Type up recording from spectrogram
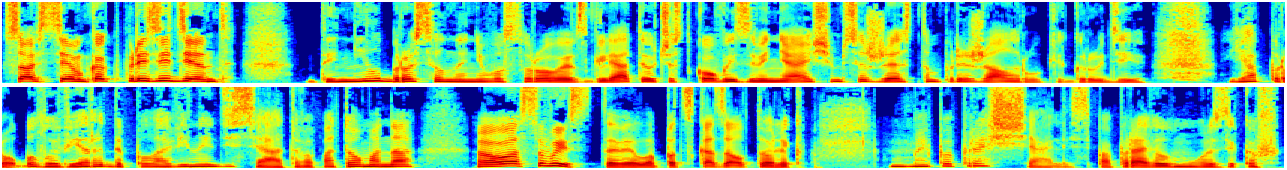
«Совсем как президент!» Данил бросил на него суровый взгляд и участковый извиняющимся жестом прижал руки к груди. «Я пробыл у Веры до половины десятого, потом она...» «Вас выставила», — подсказал Толик. «Мы попрощались», — поправил Мурзиков.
